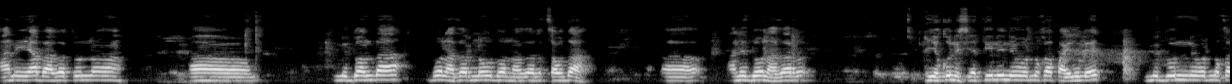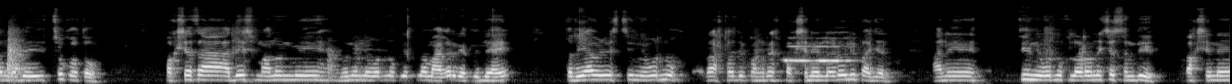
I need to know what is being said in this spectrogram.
आणि या भागातून मी दोनदा दोन हजार नऊ दोन हजार चौदा आणि दोन हजार एकोणीस या तिन्ही निवडणुका पाहिलेल्या आहेत. मी दोन निवडणुकांमध्ये इच्छुक होतो. पक्षाचा आदेश मानून मी दोन्ही निवडणुकीतनं माघार घेतलेली आहे. तर यावेळेसची निवडणूक राष्ट्रवादी काँग्रेस पक्षाने लढवली पाहिजे आणि ती निवडणूक लढवण्याची संधी पक्षाने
